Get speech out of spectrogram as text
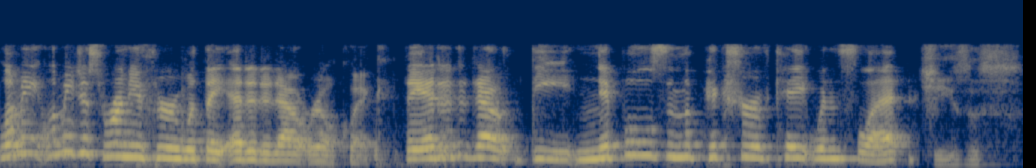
Let me let me just run you through what they edited out real quick. They edited out the nipples in the picture of Kate Winslet Jesus.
